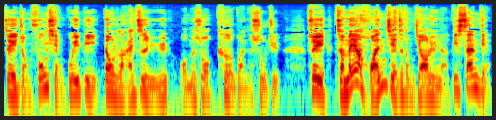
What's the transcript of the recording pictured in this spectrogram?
这种风险规避都来自于我们说客观的数据。所以，怎么样缓解这种焦虑呢？第三点，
